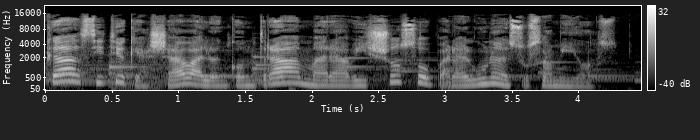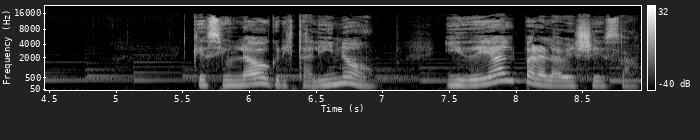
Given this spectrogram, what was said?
Cada sitio que hallaba lo encontraba maravilloso para alguno de sus amigos. Que si un lago cristalino, ideal para la belleza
